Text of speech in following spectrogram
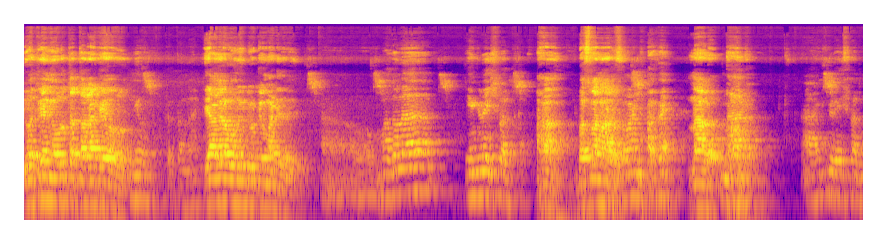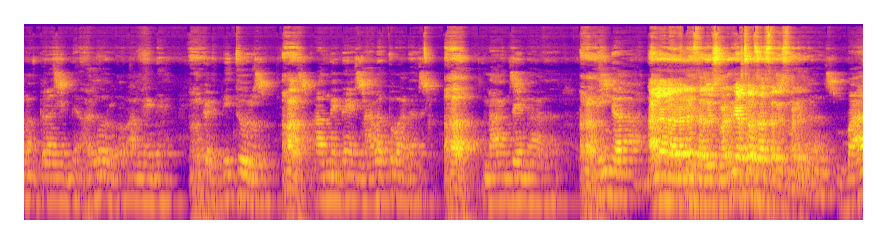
ಇವತ್ತಿಗೆ ನಿವೃತ್ತ ತಲಾಟೆ ನೀವು ತಲಾಟಿ. ಯಾವ್ಯಾವ ಊರಿಗೆ ಡ್ಯೂಟಿ ಮಾಡಿದ್ರಿ? ಮೊದಲ ಇಂಗ್ಲೀಷ್ ವರ್ಕ್ ಹಾಂ. ಬಸವನಾಡು ನಾಡು ನಾನು ಇಂಗ್ಲೀಶ್ವರ ಹತ್ರ ಇಲ್ಲಿ ಹಳೂರು ಆಮೇಲೆ ಈ ಕಡೆ ಬಿದ್ದೂರು ಹಾಂ. ಆಮೇಲೆ ನಾಲ್ಕವಾಡ ಹಾಂ. ನಾಂದೇನಾಳ ಹಾ. ಹಿಂಗ ಅಲ್ಲ ಸರ್ವಿಸ್ ಮಾಡಿದ್ರಿ? ಎಷ್ಟು ವರ್ಷ ಸರ್ವಿಸ್ ಮಾಡಿದ್ರಿ? ಭಾಳ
